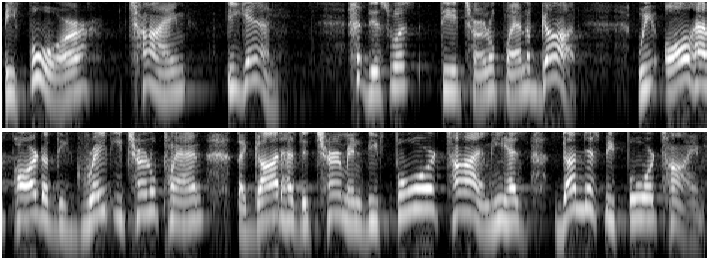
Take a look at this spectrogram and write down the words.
before time began. This was the eternal plan of God. We all have part of the great eternal plan that God has determined before time. He has done this before time.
